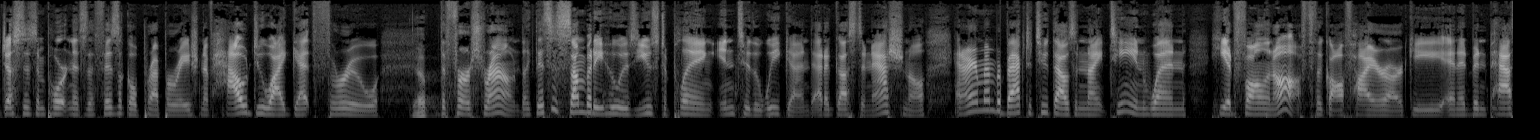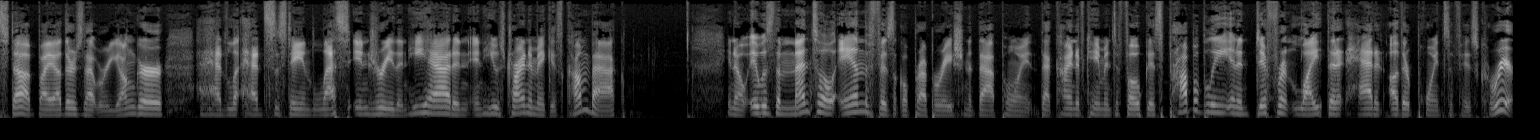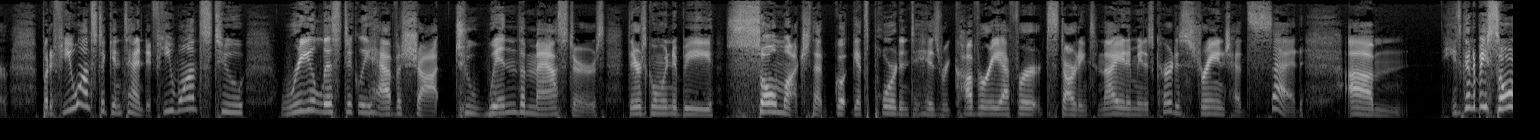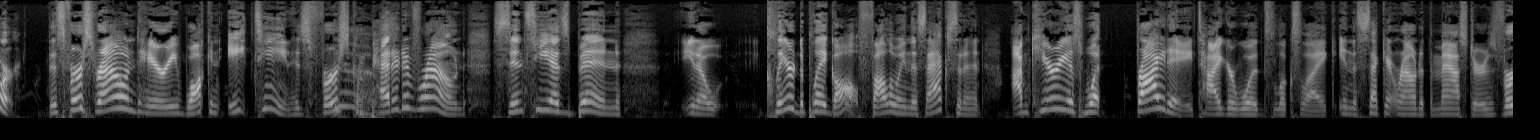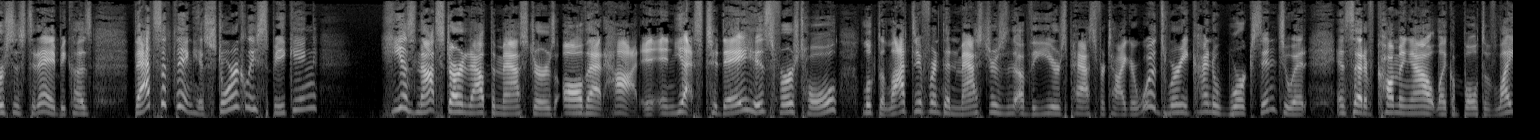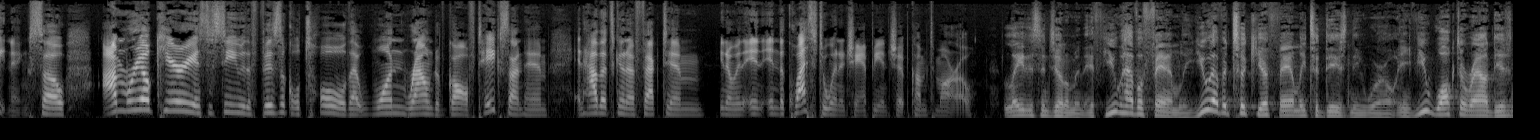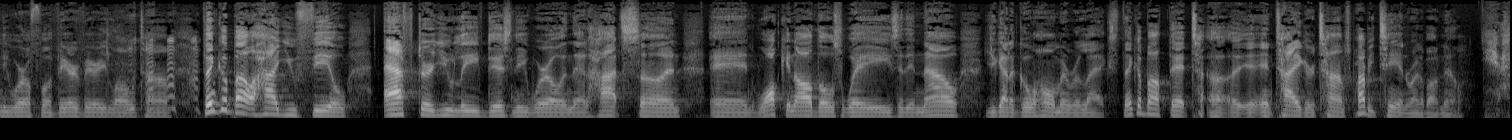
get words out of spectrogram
just as important as the physical preparation of how do I get through yep. the first round. Like this is somebody who is used to playing into the weekend at Augusta National, and I remember back to 2019 when he had fallen off the golf hierarchy and had been passed up by others that were younger, had had sustained less injury than he had, and, and he was trying to make his comeback you know, it was the mental and the physical preparation at that point that kind of came into focus, probably in a different light than it had at other points of his career. But if he wants to contend, if he wants to realistically have a shot to win the Masters, there's going to be so much that gets poured into his recovery effort starting tonight. I mean, as Curtis Strange had said, um, he's going to be sore this first round, Harry, walking 18, his first yes. competitive round since he has been you know, cleared to play golf following this accident. I'm curious what Friday Tiger Woods looks like in the second round at the Masters versus today because that's the thing. Historically speaking, he has not started out the Masters all that hot. And, and, yes, today his first hole looked a lot different than Masters of the years past for Tiger Woods, where he kind of works into it instead of coming out like a bolt of lightning. So I'm real curious to see the physical toll that one round of golf takes on him and how that's going to affect him, you know, in, in, in the quest to win a championship come tomorrow. Ladies and gentlemen, if you have a family, you ever took your family to Disney World, and if you walked around Disney World for a very, very long time, think about how you feel after you leave Disney World in that hot sun and walking all those ways, and then now you got to go home and relax. Think about that uh, in Tiger times, probably 10 right about now. Yeah.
